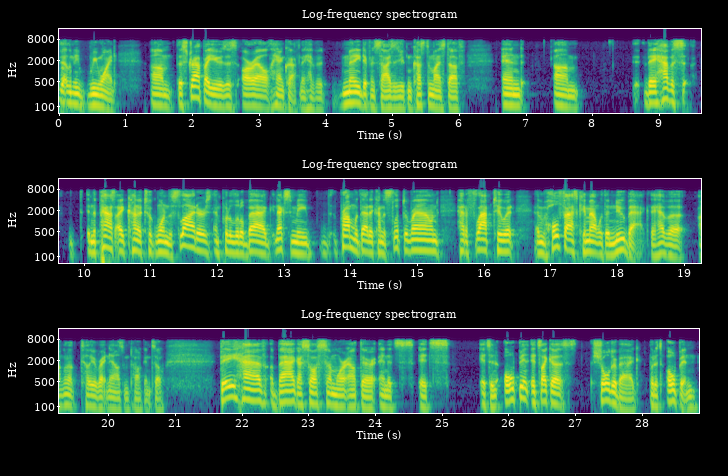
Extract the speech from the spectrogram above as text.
let me rewind. Um, the strap I use is RL Handcraft, and they have a, many different sizes. You can customize stuff, and um, they have a. in the past I kind of took one of the sliders and put a little bag next to me. The problem with that, it kind of slipped around, had a flap to it, and Holdfast came out with a new bag. They have a. I'm gonna tell you right now as I'm talking. So they have a bag I saw somewhere out there, and it's it's it's an open. It's like a shoulder bag, but it's open,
